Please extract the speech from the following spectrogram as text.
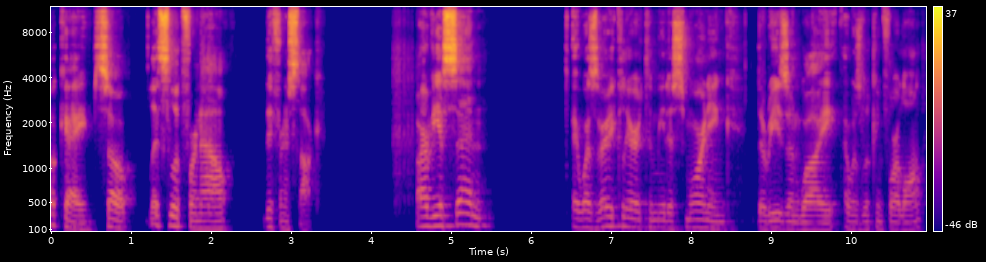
Okay, so let's look for now different stock. RVSN, it was very clear to me this morning the reason why I was looking for a long.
